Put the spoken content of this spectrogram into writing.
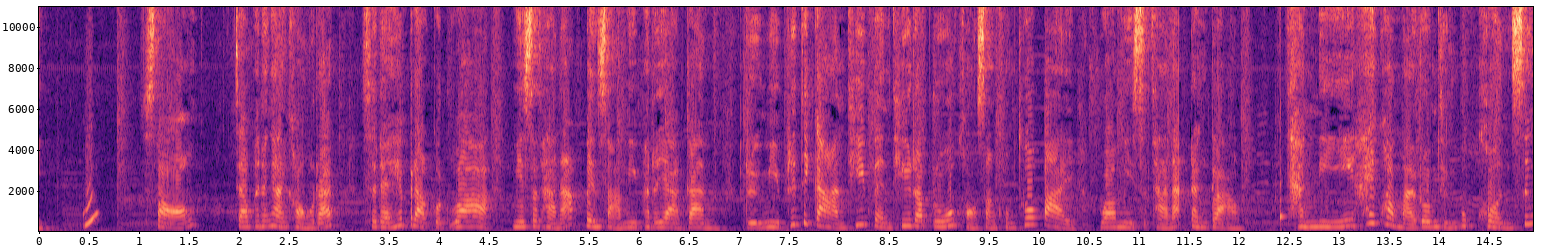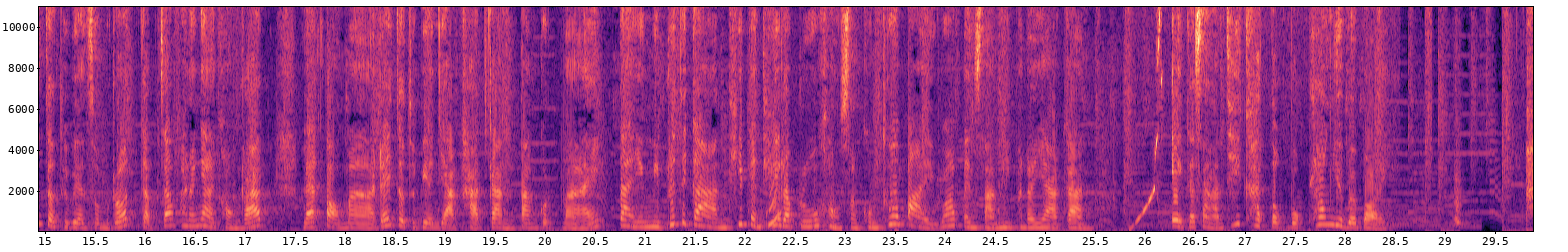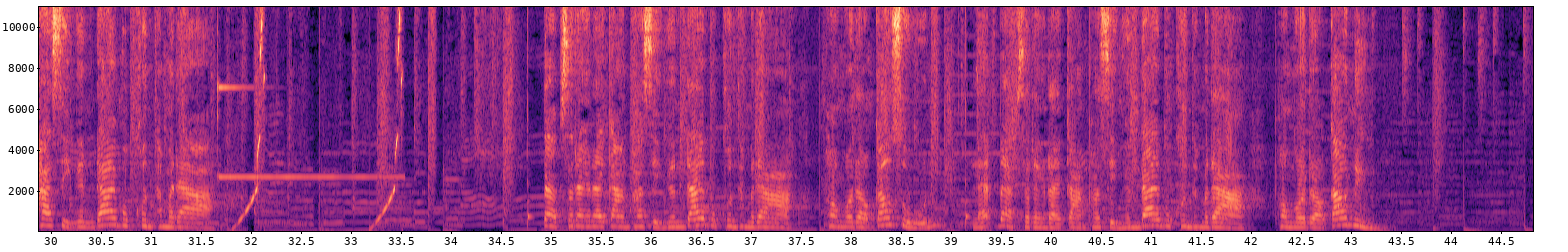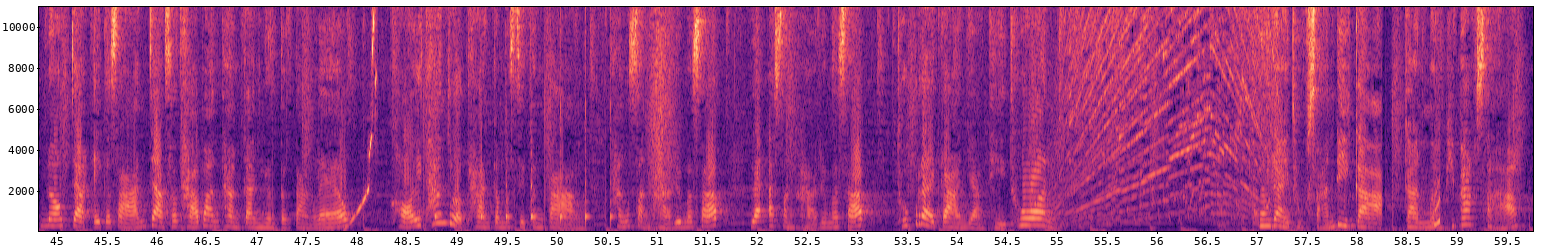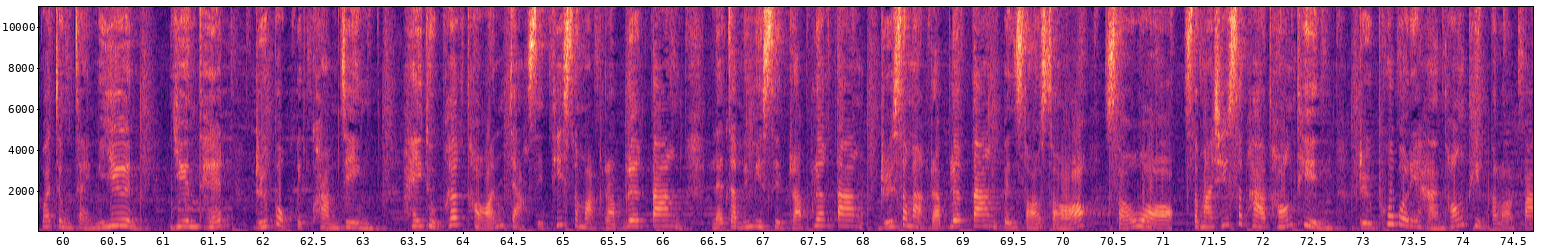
2. เจ้าพนักงานของรัฐแสดงให้ปรากฏว่ามีสถานะเป็นสามีภรรยากัน หรือมีพฤติการที่เป็นที่รับรู้ของสังคมทั่วไป ว่ามีสถานะดังกล่าว ทั้งนี้ให้ความหมายรวมถึงบุคคล ซึ่งจดทะเบียนสมรสกับเจ้าพนักงานของรัฐ และต่อมาได้จดทะเบียนอย่างขาดกันตามกฎหมาย แต่ยังมีพฤติการที่เป็นที่รับรู้ของสังคมทั่วไปว่าเป็นสามีภรรยากัน เอกสารที่ขัดตกบกพร่องอยู่บ่อยๆ ภาษีเงินได้บุคคลธรรมดา แบบแสดงรายการภาษีเงินได้บุคคลธรรมดาพงด90 และแบบแสดงรายการภาษีเงินได้บุคคลธรรมดา พงด91 นอกจากเอกสารจากสถาบันทางการเงินต่างๆ แล้ว ขอให้ท่านตรวจทานกรรมสิทธิ์ต่างๆ ทั้งสังหาริมทรัพย์ และอสังหาริมทรัพย์ ทุกรายการอย่างถี่ถ้วน ผู้ใดถูกศาลฎีกา การเมืองพิพากษาว่าจงใจไม่ยื่น ยื่นเท็จ หรือปกปิดความจริง ให้ถูกเพิกถอนจากสิทธิสมัครรับเลือกตั้ง และจะไม่มีสิทธิ์รับเลือกตั้ง หรือสมัครรับเลือกตั้งเป็นสสสว สมาชิกสภาท้องถิ่น หรือผู้บริหารท้องถิ่นตลอดไป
